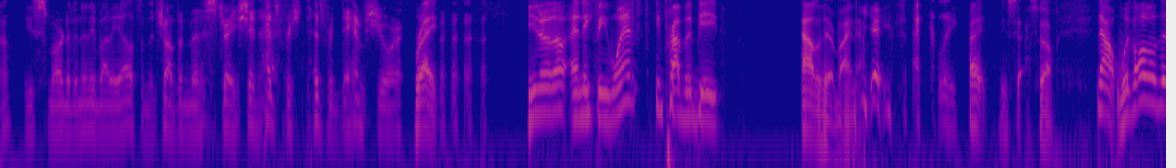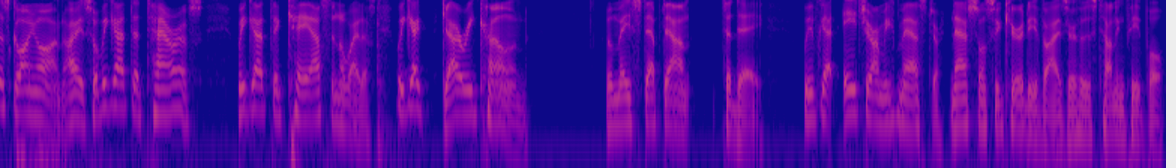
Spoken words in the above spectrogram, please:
Well, he's smarter than anybody else in the Trump administration. That's for that's for damn sure. right. you don't know. And if he went, he'd probably be out of there by now. Yeah, exactly. Right. So now, with all of this going on, all right, so we got the tariffs, we got the chaos in the White House, we got Gary Cohn, who may step down today. We've got H.R. McMaster, National Security Advisor, who's telling people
